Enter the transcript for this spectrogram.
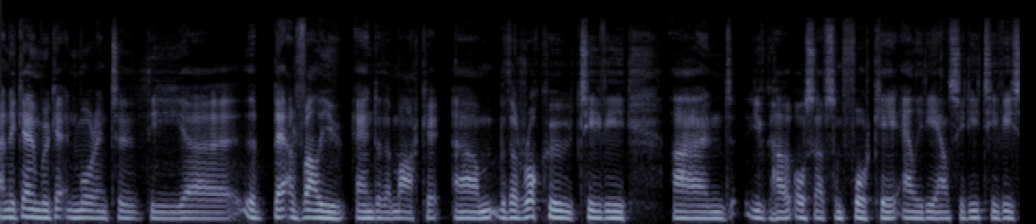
and again, we're getting more into the uh, the better value end of the market um, with a Roku TV and you also have some 4K LED LCD TVs.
